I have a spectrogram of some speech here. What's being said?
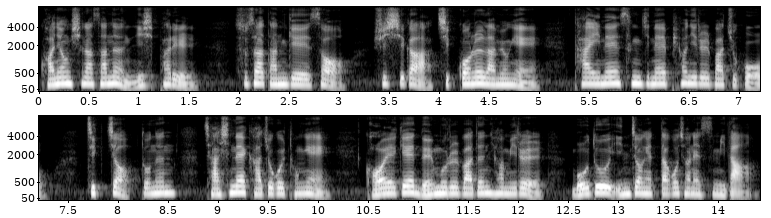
관영 신화사는 28일 수사 단계에서 쉬 씨가 직권을 남용해 타인의 승진에 편의를 봐주고 직접 또는 자신의 가족을 통해 거액의 뇌물을 받은 혐의를 모두 인정했다고 전했습니다.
